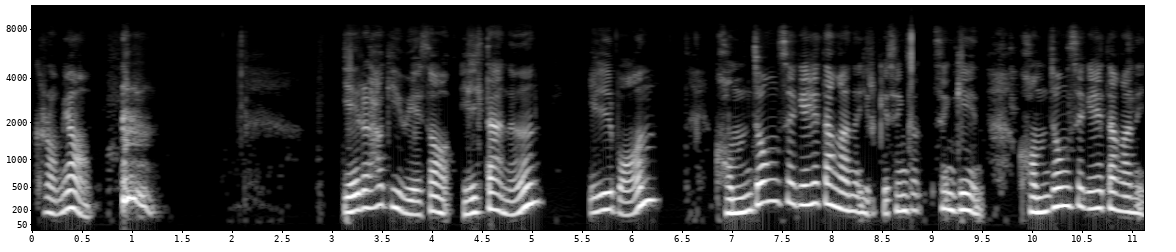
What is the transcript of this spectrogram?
그러면 얘를 하기 위해서 일단은 1번 검정색에 해당하는 이렇게 생각, 생긴 검정색에 해당하는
